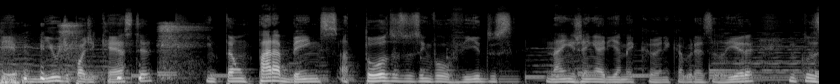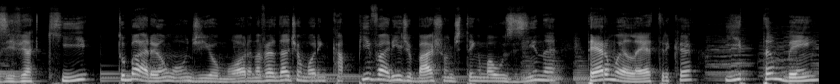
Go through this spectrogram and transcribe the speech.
eh, humilde podcaster. Então, parabéns a todos os envolvidos na engenharia mecânica brasileira, inclusive aqui, Tubarão, onde eu moro. Na verdade, eu moro em Capivari de Baixo, onde tem uma usina termoelétrica e também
